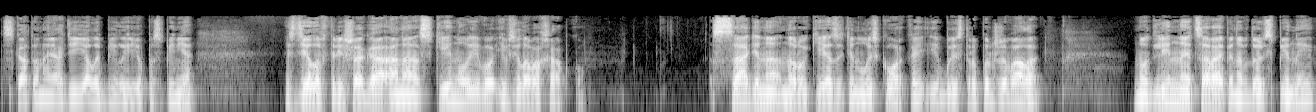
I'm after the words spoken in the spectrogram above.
Скатанное одеяло било ее по спине. Сделав три шага, она скинула его и взяла в охапку. Ссадина на руке затянулась коркой и быстро подживала, но длинная царапина вдоль спины,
